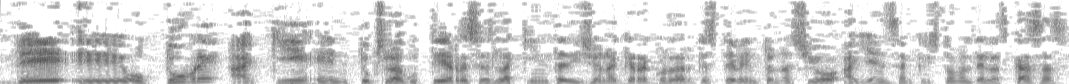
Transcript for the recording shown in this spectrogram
de eh, octubre aquí en Tuxtla Gutiérrez, es la quinta edición, hay que recordar que este evento nació allá en San Cristóbal de las Casas,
